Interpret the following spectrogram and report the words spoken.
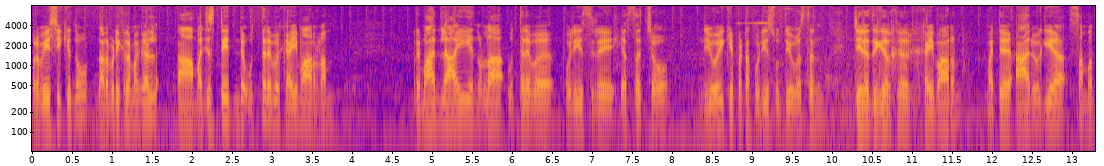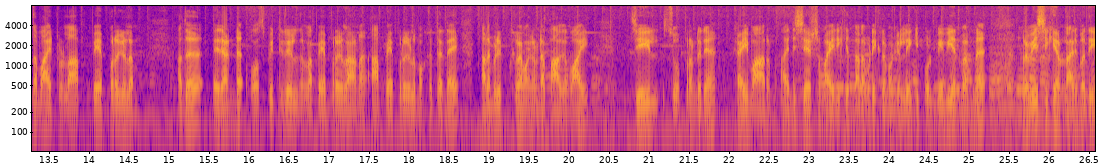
പ്രവേശിക്കുന്നു. നടപടിക്രമങ്ങൾ ആ, മജിസ്ട്രേറ്റിന്റെ ഉത്തരവ് കൈമാറണം. റിമാൻഡിലായി എന്നുള്ള ഉത്തരവ് പോലീസിലെ എസ് എച്ച് നിയോഗിക്കപ്പെട്ട പോലീസ് ഉദ്യോഗസ്ഥൻ ജയിലധികർക്ക് കൈമാറും. മറ്റ് ആരോഗ്യ സംബന്ധമായിട്ടുള്ള പേപ്പറുകളും അത് രണ്ട് ഹോസ്പിറ്റലുകളിൽ നിന്നുള്ള പേപ്പറുകളാണ്. ആ പേപ്പറുകളുമൊക്കെ തന്നെ നടപടിക്രമങ്ങളുടെ ഭാഗമായി ജയിൽ സൂപ്രണ്ടിന് കൈമാറും. അതിനുശേഷമായിരിക്കും നടപടിക്രമങ്ങളിലേക്ക് ഇപ്പോൾ പി വി അൻവറിന് പ്രവേശിക്കാനുള്ള അനുമതി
